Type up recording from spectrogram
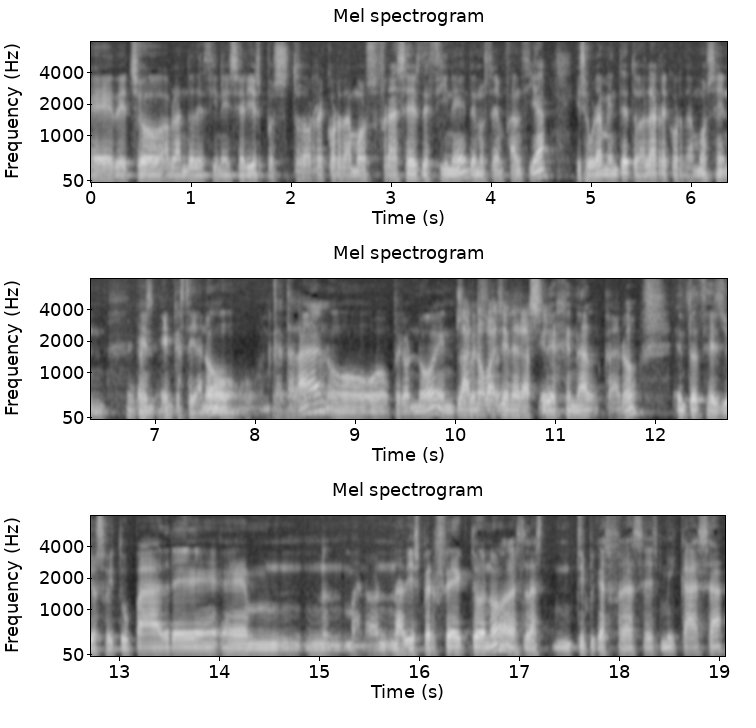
eh, de hecho, hablando de cine y series, pues todos recordamos frases de cine de nuestra infancia y seguramente todas las recordamos en, en- en castellano o en catalán, o, pero no en La nueva generación. original, claro. Entonces, yo soy tu padre, em, bueno, nadie es perfecto, ¿no? Las, las típicas frases, mi casa,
